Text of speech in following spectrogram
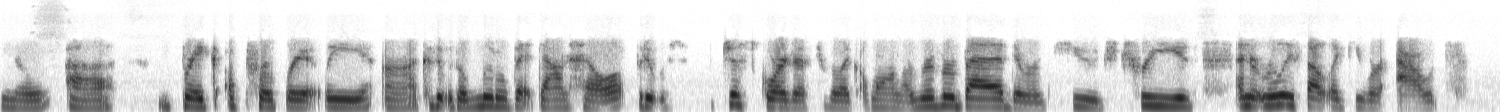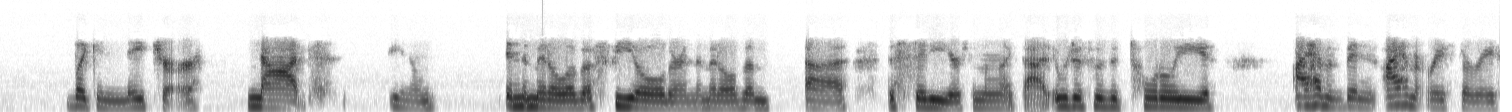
you know, uh, brake appropriately, uh, cause it was a little bit downhill, but it was just gorgeous. You were like along a riverbed. There were huge trees and it really felt like you were out like in nature, not, you know, in the middle of a field or in the middle of a, uh, the city or something like that. It was just was a totally. I haven't been. I haven't raced a race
